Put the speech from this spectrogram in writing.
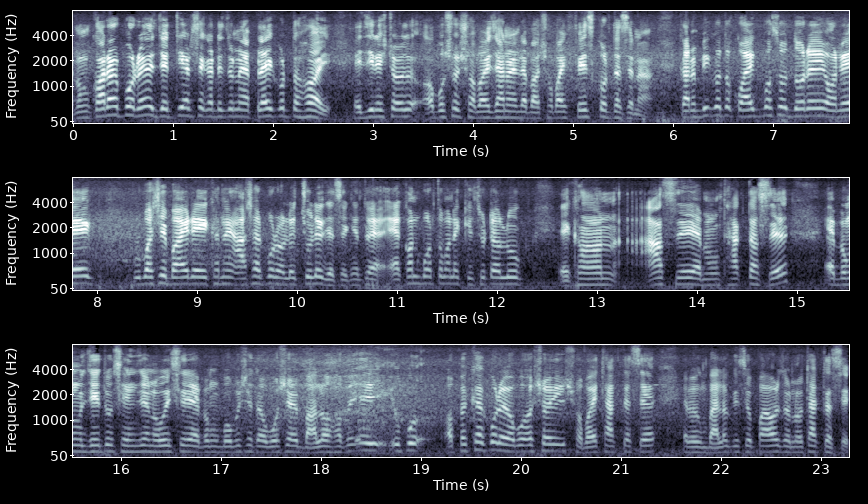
এবং করার পরে যে টিআরসি কার্ডের জন্য অ্যাপ্লাই করতে হয়, এই জিনিসটা অবশ্যই সবাই জানে না বা সবাই ফেস করতেছে না। কারণ বিগত কয়েক বছর ধরে অনেক প্রবাসী বাইরে এখানে আসার পর হলে চলে গেছে। কিন্তু এখন বর্তমানে কিছুটা লোক এখন আছে এবং থাকতেছে এবং যেহেতু সেনজেন হয়েছে এবং ভবিষ্যতে অবশ্যই ভালো হবে, এই উপ, অপেক্ষা করে অবশ্যই সবাই থাকতেছে এবং ভালো কিছু পাওয়ার জন্য থাকতেছে।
